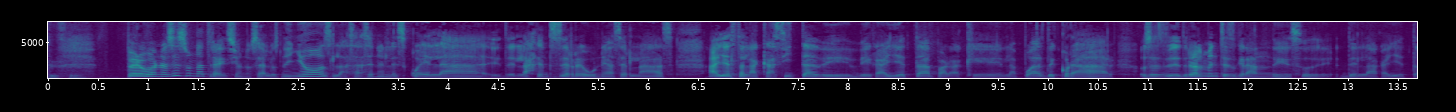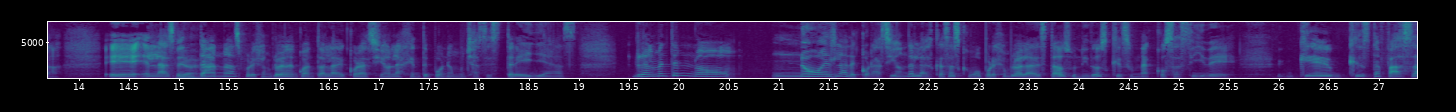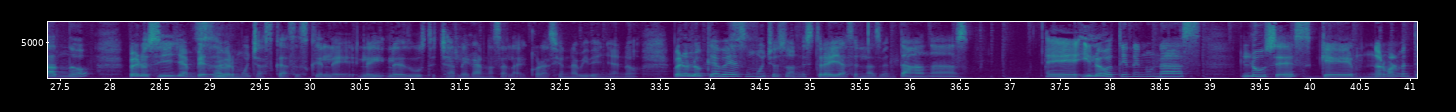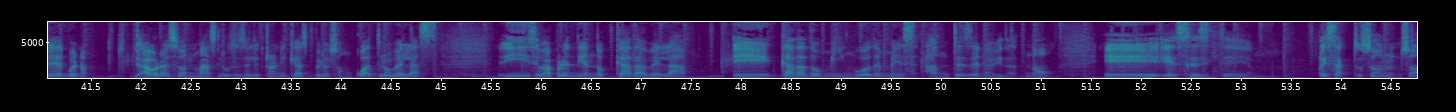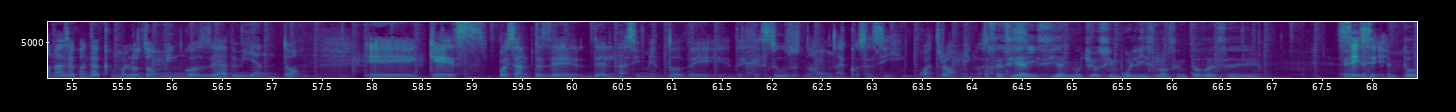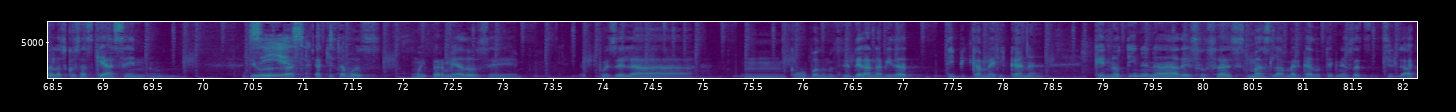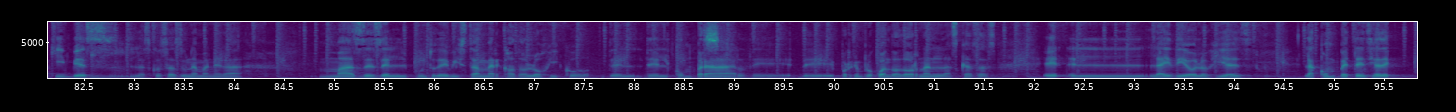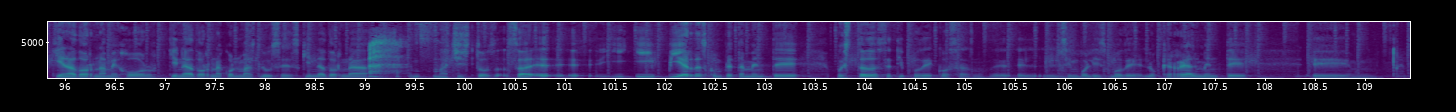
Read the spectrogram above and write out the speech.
Pero bueno, esa es una tradición, o sea, los niños las hacen en la escuela, eh, la gente se reúne a hacerlas, hay hasta la casita de, galleta para que la puedas decorar, o sea, realmente es grande eso de, la galleta. Eh, en las ventanas, por ejemplo, en cuanto a la decoración, la gente pone muchas estrellas, realmente no, no es la decoración de las casas como por ejemplo la de Estados Unidos, que es una cosa así de ¿qué, qué está pasando? Pero sí ya empieza a haber muchas casas que le, les gusta echarle ganas a la decoración navideña, ¿no? Pero lo que ves mucho son estrellas en las ventanas eh, y luego tienen unas luces que normalmente, bueno, ahora son más luces electrónicas, pero son cuatro velas y se va prendiendo cada vela eh, cada domingo de mes antes de Navidad, ¿no? Eh, es este. Exacto, son, son, haz de cuenta, como los domingos de Adviento, eh, que es pues antes del nacimiento de, Jesús, ¿no? Una cosa así, cuatro domingos. O sea, sí hay, sí hay muchos simbolismos en todo ese... Sí, sí. En todas las cosas que hacen, ¿no? sí, exacto. Aquí estamos muy permeados de, pues de la ¿cómo podemos decir? De la Navidad típica americana, que no tiene nada de eso, o sea, es más la mercadotecnia, o sea, aquí ves las cosas de una manera más desde el punto de vista mercadológico del, comprar, de, por ejemplo, cuando adornan las casas, la ideología es la competencia de quién adorna mejor, quién adorna con más luces, quién adorna más chistoso, o sea, eh, eh, y, pierdes completamente pues todo este tipo de cosas, ¿no? el, simbolismo de lo que realmente eh,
